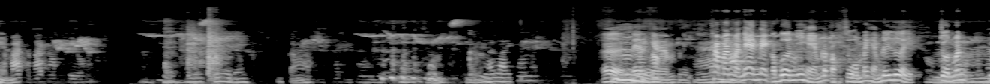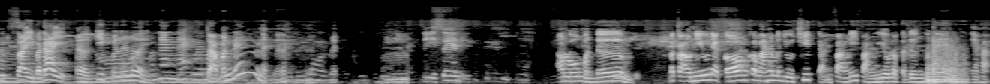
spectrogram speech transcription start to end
เห็นสามารถสามารถเอาเกลียวนี่เลยกำลังหลายๆคน เออแน่นงามนี่ถ้ามันมาแน่นแม่ก็เบิร์นนี่แหมแล้วก็สวมไปแหมเรื่อยๆ จนมันใส่มาได้เออกิ๊กไปเรื่อยมันแน่นแน็กเลยๆจับมันแน่นเนี่ยนะเนี่ยสี่เส้น เอาลงเหมือนเดิม แล้วก็เอานิ้วเนี่ยกองเข้ามาให้มันอยู่ชิดกันฝั่งนี้ฝั่งเดียวแล้วก็ดึงขึ้นแน่นเนี่ยค่ะ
